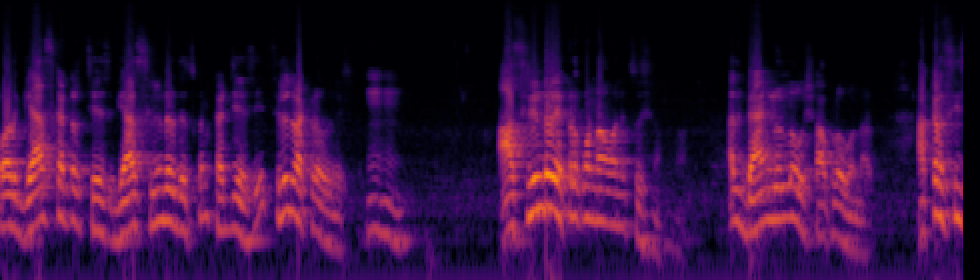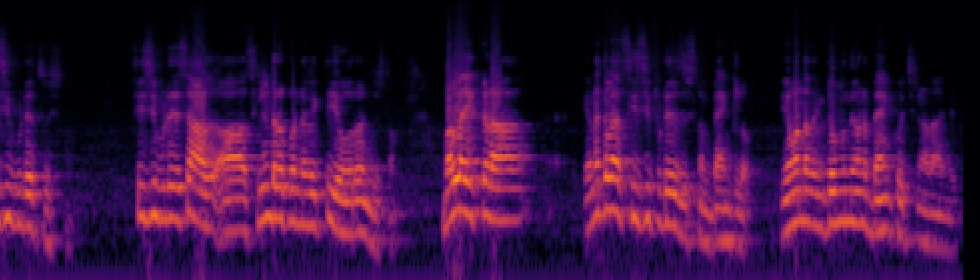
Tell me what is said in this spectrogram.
వాడు గ్యాస్ కట్టర్ చేసి గ్యాస్ సిలిండర్ తెచ్చుకొని కట్ చేసి సిలిండర్ అక్కడే వదిలేసి. ఆ సిలిండర్ ఎక్కడ కొన్నామని చూసినాం. అది బెంగళూరులో ఒక షాప్లో కొన్నాడు. అక్కడ సీసీ ఫుటేజ్ చూసినాం. సీసీ ఫుటేజ్ ఆ- సిలిండర్ కొన్న వ్యక్తి ఎవరు అని చూసినాం. మళ్ళీ ఇక్కడ వెనకల సీసీ ఫుటేజ్ చూసినాం బ్యాంకులో. ఏమన్నది ఇంతకుముందు ఏమైనా బ్యాంక్ వచ్చినాడా అని చెప్పి.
